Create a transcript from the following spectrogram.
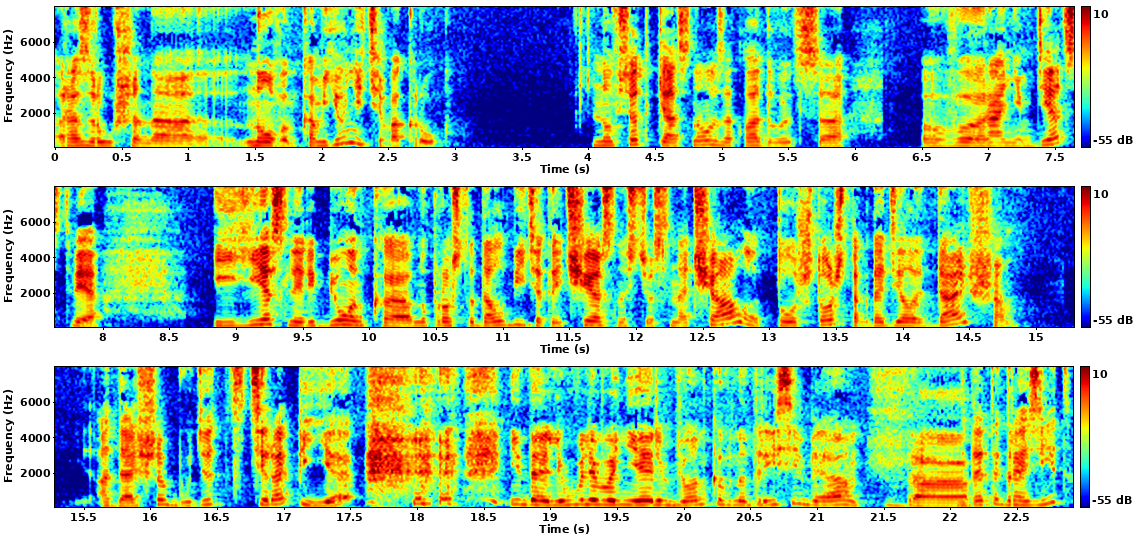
разрушено новым комьюнити вокруг. Но все-таки основы закладываются в раннем детстве. И если ребенка ну просто долбить этой честностью сначала, то что же тогда делать дальше? А дальше будет терапия и долюбливание ребенка внутри себя. Да. Вот это грозит.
